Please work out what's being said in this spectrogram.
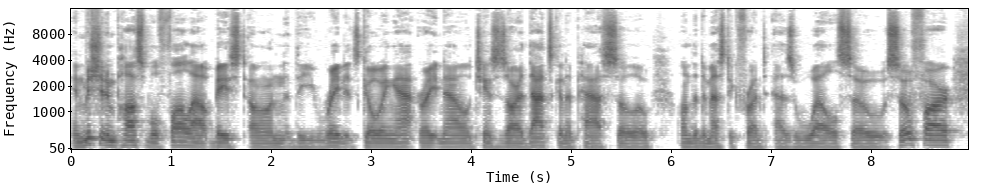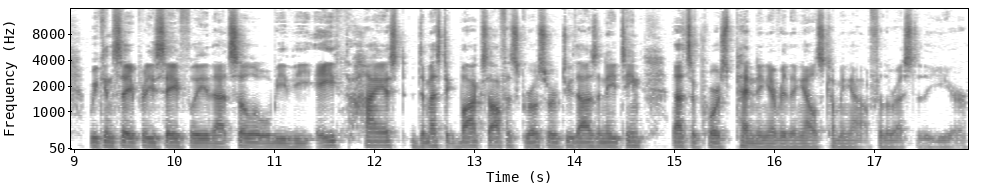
And Mission Impossible Fallout, based on the rate it's going at right now, chances are that's going to pass Solo on the domestic front as well. So, so far, we can say pretty safely that Solo will be the eighth highest domestic box office grosser of 2018. That's, of course, pending everything else coming out for the rest of the year.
